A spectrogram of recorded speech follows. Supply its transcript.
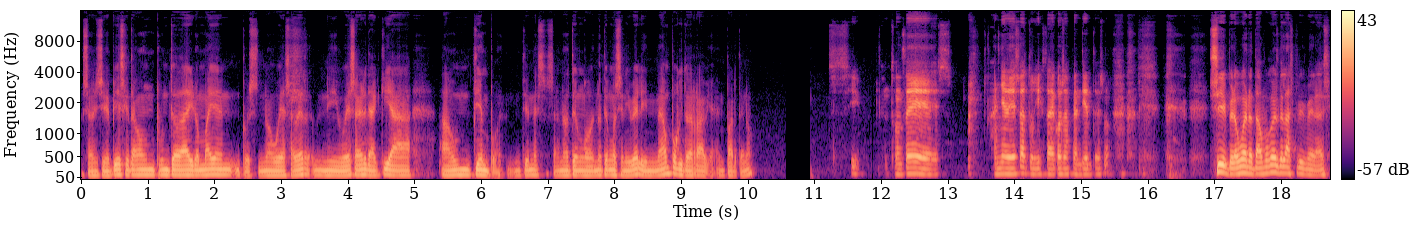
O sea, si me pides que te haga un punto de Iron Maiden, pues no voy a saber, ni voy a saber de aquí a, a un tiempo, ¿entiendes? O sea, no tengo, no tengo ese nivel y me da un poquito de rabia, en parte, ¿no? Entonces añade eso a tu lista de cosas pendientes, ¿no? Sí, pero bueno, tampoco es de las primeras.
